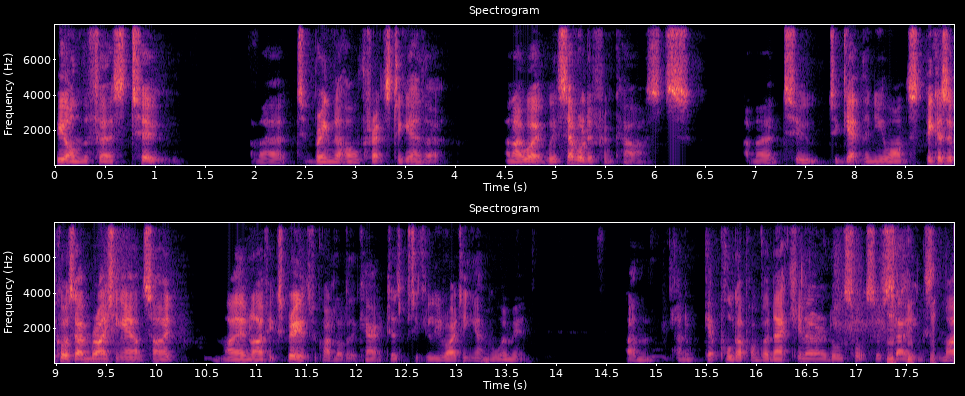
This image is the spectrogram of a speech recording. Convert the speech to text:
beyond the first two uh, to bring the whole threats together. And I worked with several different casts um, uh, to to get the nuance because, of course, I'm writing outside my own life experience for quite a lot of the characters, particularly writing younger women. Um, kind of get pulled up on vernacular and all sorts of sayings. and my,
